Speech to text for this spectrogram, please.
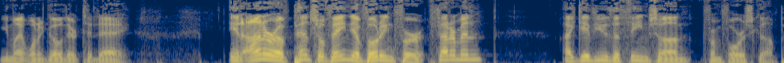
you might want to go there today. In honor of Pennsylvania voting for Fetterman, I give you the theme song from Forrest Gump.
